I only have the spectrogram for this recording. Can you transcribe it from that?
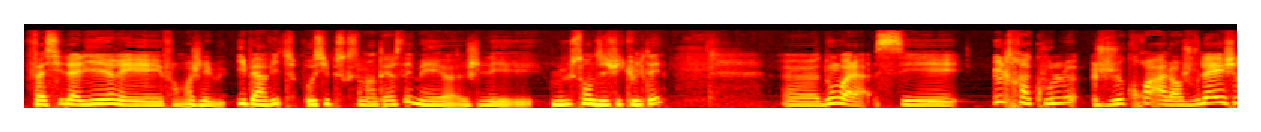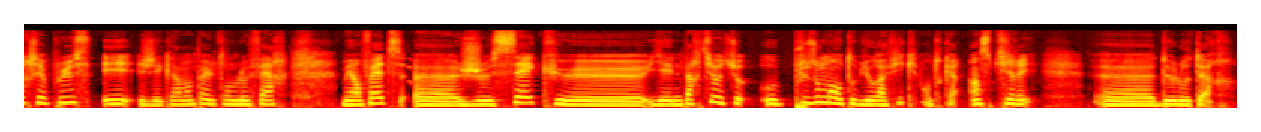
facile à lire et enfin moi je l'ai lu hyper vite aussi parce que ça m'intéressait, mais euh, je l'ai lu sans difficulté. Euh, donc voilà, c'est ultra cool. Je crois. Alors, je voulais aller chercher plus et j'ai clairement pas eu le temps de le faire. Mais en fait, euh, je sais que il y a une partie plus ou moins autobiographique, en tout cas inspirée euh, de l'auteur.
